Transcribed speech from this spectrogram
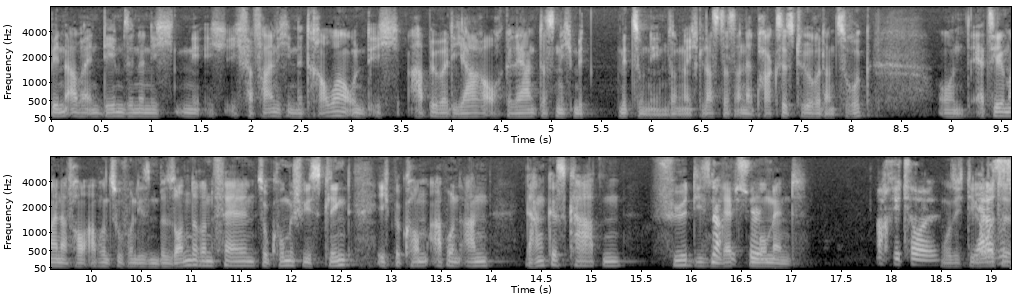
bin aber in dem Sinne nicht, ich, ich verfalle nicht in eine Trauer und ich habe über die Jahre auch gelernt, das nicht mit, mitzunehmen, sondern ich lasse das an der Praxistüre dann zurück und erzähle meiner Frau ab und zu von diesen besonderen Fällen. So komisch wie es klingt, ich bekomme ab und an Dankeskarten für diesen Ach, letzten Moment. Ach, wie toll. Wo sich die ja, Leute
